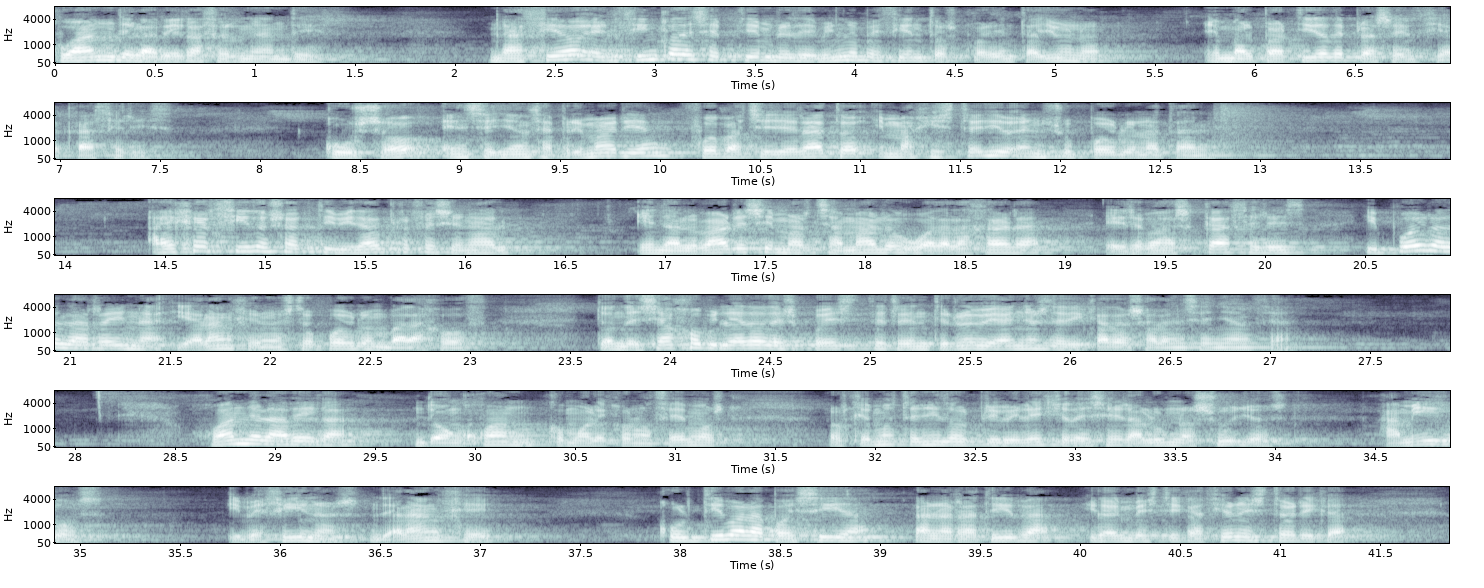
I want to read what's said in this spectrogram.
Juan de la Vega Fernández. Nació el 5 de septiembre de 1941 en Malpartida de Plasencia, Cáceres. Cursó enseñanza primaria, fue bachillerato y magisterio en su pueblo natal. Ha ejercido su actividad profesional en Albares y Marchamalo, Guadalajara, Hervás, Cáceres y Puebla de la Reina y Alange, nuestro pueblo en Badajoz, donde se ha jubilado después de 39 años dedicados a la enseñanza. Juan de la Vega, don Juan, como le conocemos los que hemos tenido el privilegio de ser alumnos suyos, amigos y vecinos de Alange, cultiva la poesía, la narrativa y la investigación histórica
